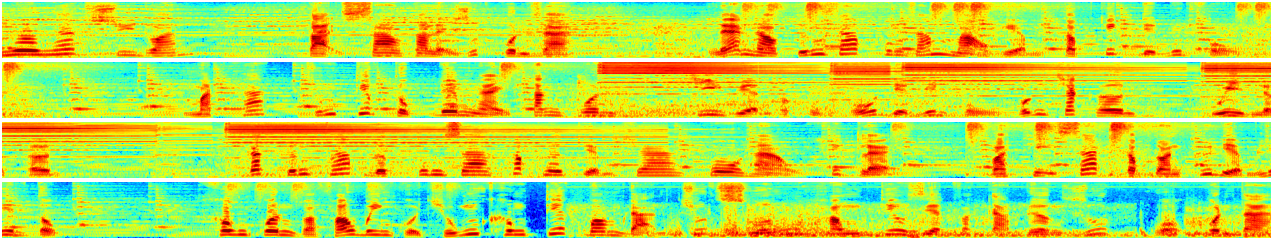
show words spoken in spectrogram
ngơ ngác suy đoán tại sao ta lại rút quân ra. Lẽ nào tướng Giáp không dám mạo hiểm tập kích Điện Biên Phủ? Mặt khác, chúng tiếp tục đêm ngày tăng quân, chi viện và củng cố Điện Biên Phủ vững chắc hơn, uy lực hơn. Các tướng Pháp được tung ra khắp nơi kiểm tra, hô hào, khích lệ và thị sát tập đoàn cứ điểm liên tục. Không quân và pháo binh của chúng không tiếc bom đạn chút xuống hòng tiêu diệt và cản đường rút của quân ta.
